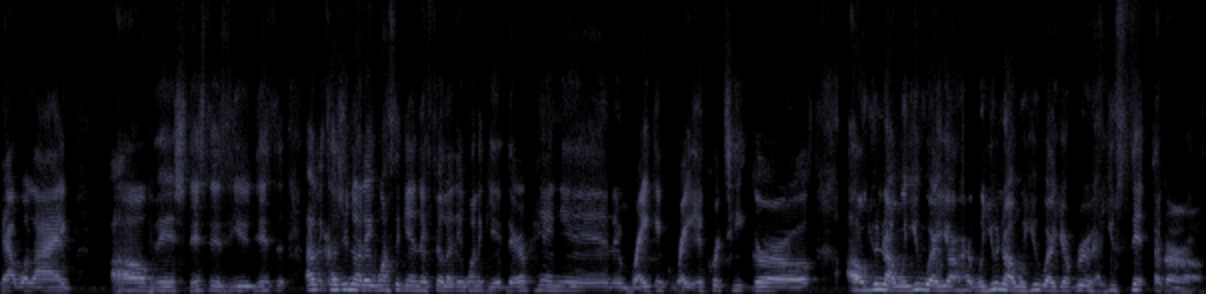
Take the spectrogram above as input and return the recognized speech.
that were like, oh bitch this is you this because you know they once again they feel like they want to give their opinion and rake and rate and critique girls. Oh you know when you wear your hair, when you know when you wear your real hair you sit the girls.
